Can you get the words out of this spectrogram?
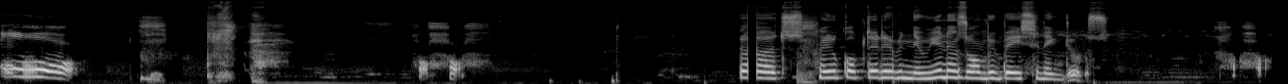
Oo! Ha ha. Evet, helikoptere bindim. Yine zombi base'ine gidiyoruz.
